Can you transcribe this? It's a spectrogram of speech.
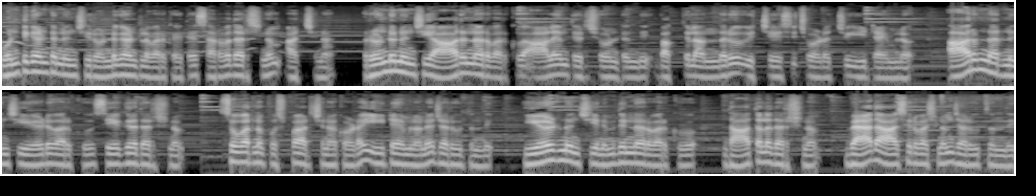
ఒంటి గంట నుంచి రెండు గంటల వరకు అయితే సర్వదర్శనం అర్చన. రెండు నుంచి ఆరున్నర వరకు ఆలయం తెరిచి ఉంటుంది. భక్తులందరూ విచ్చేసి చూడొచ్చు ఈ టైంలో. ఆరున్నర నుంచి ఏడు వరకు శీఘ్ర దర్శనం సువర్ణ పుష్పార్చన కూడా ఈ టైంలోనే జరుగుతుంది. ఏడు నుంచి ఎనిమిదిన్నర వరకు దాతల దర్శనం వేద ఆశీర్వచనం జరుగుతుంది.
